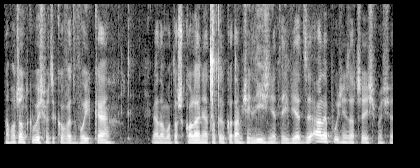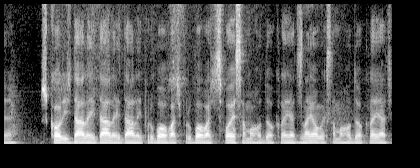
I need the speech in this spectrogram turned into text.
Na początku byliśmy tylko we dwójkę. Wiadomo, to szkolenia to tylko tam się liźnie tej wiedzy, ale później zaczęliśmy się szkolić dalej, dalej, dalej, próbować, próbować swoje samochody oklejać, znajomych samochody oklejać.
